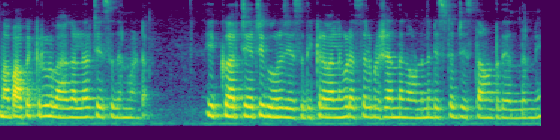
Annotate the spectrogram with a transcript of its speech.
మా పాప ఇక్కడ కూడా బాగా అల్లరి చేస్తుంది అనమాట ఎక్కువ చేర్చి గోర చేస్తుంది. ఇక్కడ వాళ్ళని కూడా అస్సలు ప్రశాంతంగా ఉండదు డిస్టర్బ్ చేస్తూ ఉంటుంది అందరినీ.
